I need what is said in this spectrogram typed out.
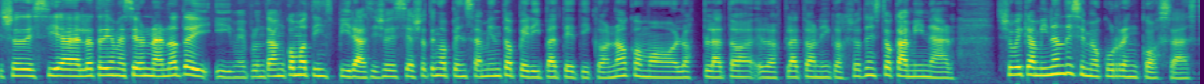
yo decía, el otro día me hacían una nota y, me preguntaban cómo te inspiras. Y yo decía, yo tengo pensamiento peripatético, ¿no? Como los, los platónicos. Yo necesito caminar. Yo voy caminando y se me ocurren cosas.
